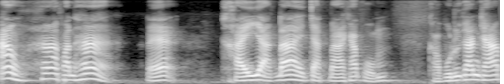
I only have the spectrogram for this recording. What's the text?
เอ้าห้าพันห้านะฮะใครอยากได้จัดมาครับผม ขอบคุณทุกท่านครับ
